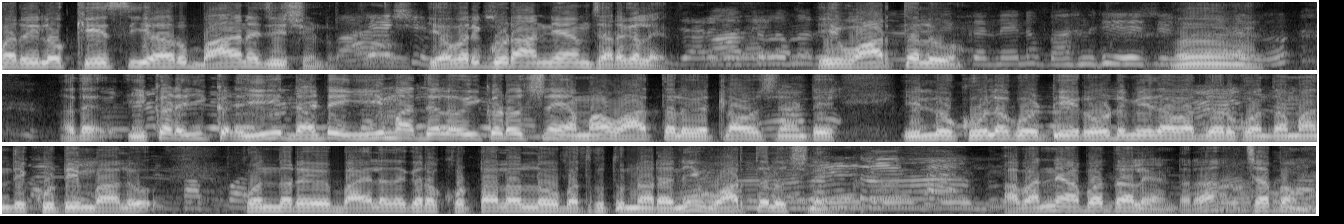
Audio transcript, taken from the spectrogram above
మర్రిలో కేసీఆర్ బాగానే చేసిండు. ఎవరికి కూడా అన్యాయం జరగలేదు ఈ వార్తలు ఆ, అదే ఇక్కడ ఇక్కడ ఈ అంటే ఈ మధ్యలో ఇక్కడ వచ్చినాయి అమ్మా వార్తలు. ఎట్లా వచ్చినాయి అంటే ఇల్లు కూలగొట్టి రోడ్డు మీద వద్దరు కొంతమంది కుటుంబాలు. కొందరు బాయిల దగ్గర కొట్టాలలో బతుకుతున్నారని వార్తలు వచ్చినాయి. అవన్నీ అబద్ధాలే అంటారా? చెప్పమ్మా.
